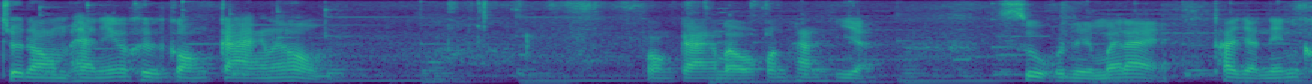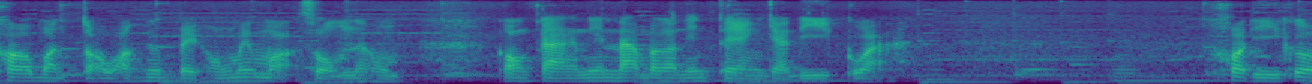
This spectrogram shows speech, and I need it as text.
จุดอ่อนแผนนี้ก็คือกองกลางนะครับผมกองกลางเราค่อนข้างที่จะสู้คนอื่นไม่ได้ ถ้าจะเน้นข้อบอลต่อวางขึ้นไปคงไม่เหมาะสมนะครับผมกองกลางเน้นรับแล้วก็เน้นแทงจะดีกว่า ข้อดีก็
